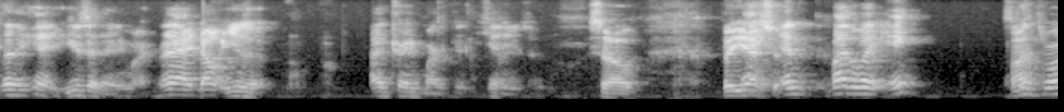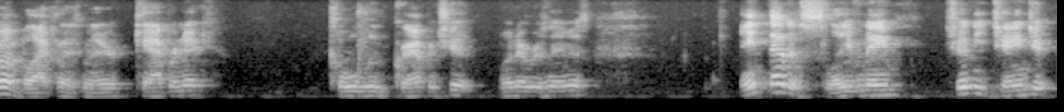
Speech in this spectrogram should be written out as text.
Then they can't use it anymore. I don't use it. I trademarked it. You can't use it. So, but yes, Hey, and by the way, ain't since we're on Black Lives Matter, Kaepernick, colon crap and shit, whatever his name is, ain't that a slave name? Shouldn't he change it?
